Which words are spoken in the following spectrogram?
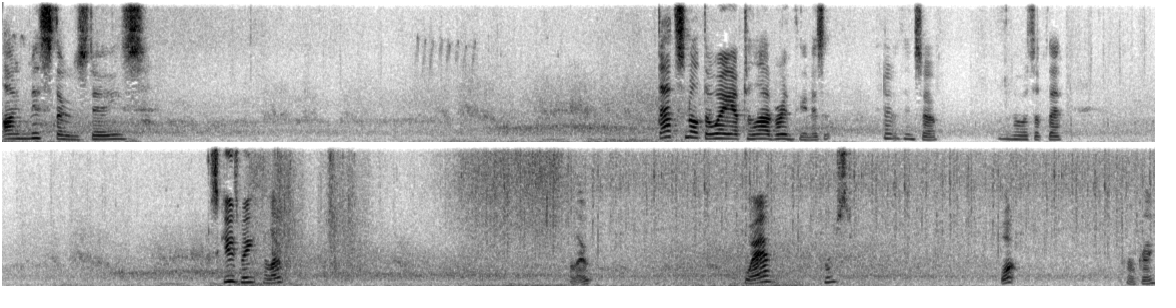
I miss those days. That's not the way up to Labyrinthian, is it? I don't think so. I don't know what's up there. Excuse me, hello? Hello? Where? Who's? What? Okay.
